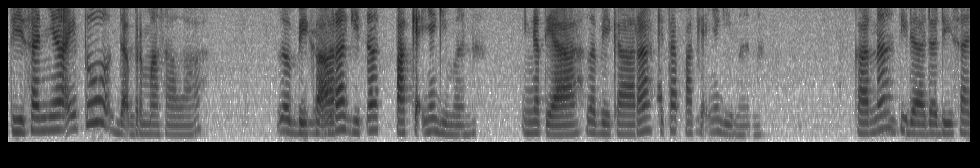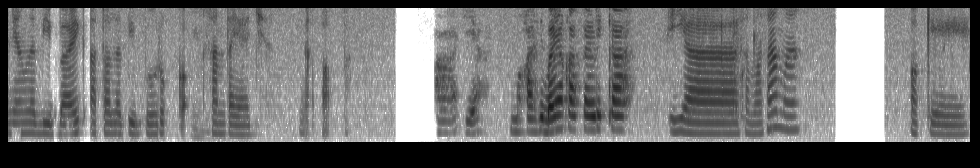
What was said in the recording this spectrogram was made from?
Desainnya itu nggak bermasalah. Lebih ke arah kita pakainya gimana. Ingat ya, lebih ke arah kita pakainya gimana. Karena tidak ada desain yang lebih baik atau lebih buruk kok. Santai aja, nggak apa-apa. ah, iya makasih banyak kak Felika Iya, sama-sama. Oke.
